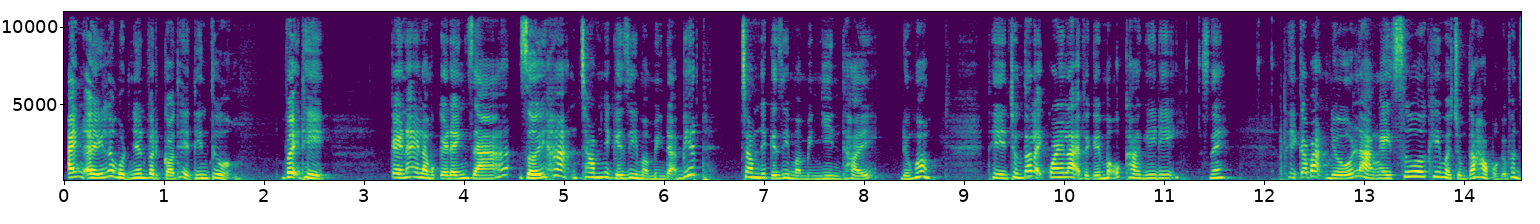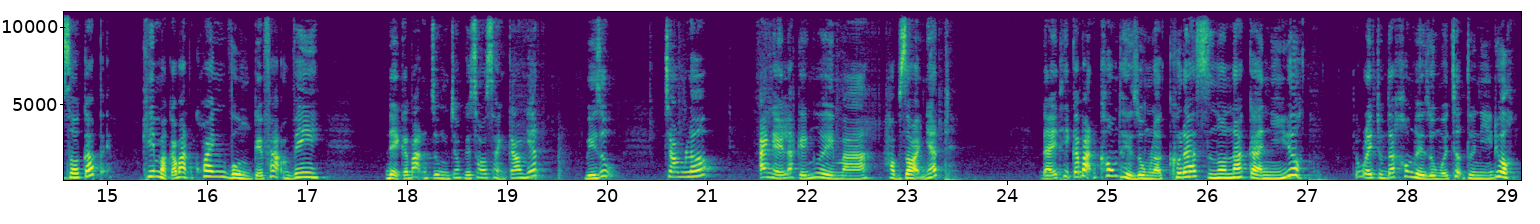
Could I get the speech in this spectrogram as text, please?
Anh ấy là một nhân vật có thể tin tưởng. Vậy thì cái này là một cái đánh giá giới hạn trong những cái gì mà mình đã biết, trong những cái gì mà mình nhìn thấy, đúng không? Thì chúng ta lại quay lại với cái mẫu Kagiri. Này thì các bạn nhớ là ngày xưa khi mà chúng ta học ở cái phần sơ cấp ấy, khi mà các bạn khoanh vùng cái phạm vi để các bạn dùng trong cái so sánh cao nhất ví dụ trong lớp anh ấy là cái người mà học giỏi nhất đấy, thì các bạn không thể dùng là kurasu no naka ni được. Lúc đấy chúng ta không thể dùng với trợ từ nhí được,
